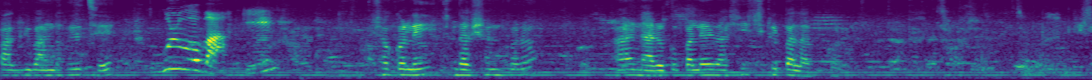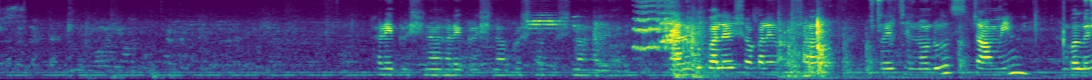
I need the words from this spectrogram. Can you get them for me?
পাগড়ি বাঁধা হয়েছে। সকলেই দর্শন করো আর নারু গোপালের অশেষ কৃপা লাভ করো। হরে কৃষ্ণ হরে কৃষ্ণ কৃষ্ণ কৃষ্ণ, হরে হরে। নারু গোপালের সকালের প্রসাদ হয়েছে নুডলস, চাউমিন বলে।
